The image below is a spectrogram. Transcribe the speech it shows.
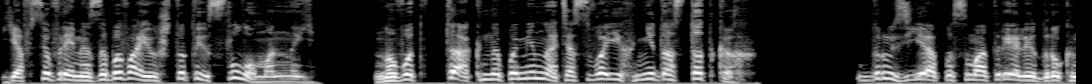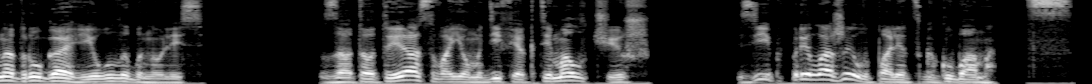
«Я все время забываю, что ты сломанный. Но вот так напоминать о своих недостатках...» Друзья посмотрели друг на друга и улыбнулись. «Зато ты о своем дефекте молчишь». Зип приложил палец к губам. «Тсс.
